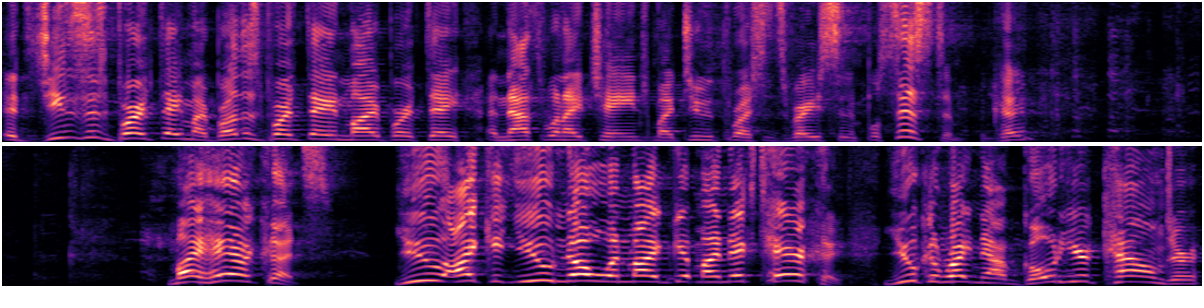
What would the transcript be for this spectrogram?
it's Jesus' birthday, my brother's birthday, and my birthday, and that's when I change my toothbrush. It's a very simple system, okay? my haircuts. You, I can, you know when I get my next haircut. You can right now go to your calendar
